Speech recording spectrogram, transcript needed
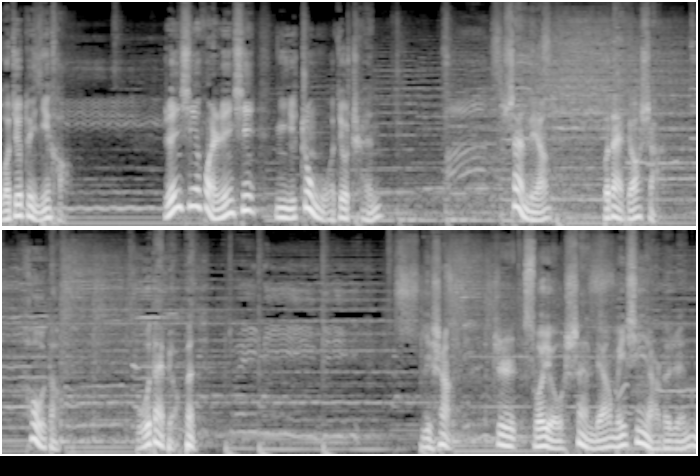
我就对你好。人心换人心，你重我就沉。善良不代表傻，厚道不代表笨。以上致所有善良没心眼的人，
